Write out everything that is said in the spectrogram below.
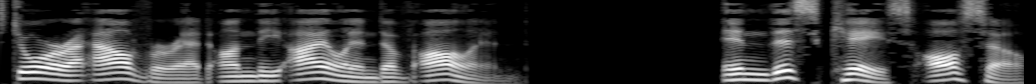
Stora Alvaret on the island of Öland. In this case also,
